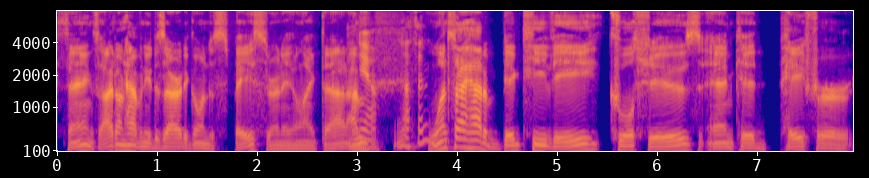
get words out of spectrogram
things. I don't have any desire to go into space or anything like that. I'm, yeah, nothing. Once I had a big TV, cool shoes, and could pay for,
